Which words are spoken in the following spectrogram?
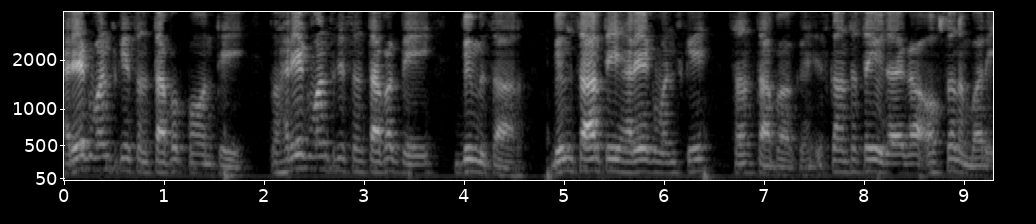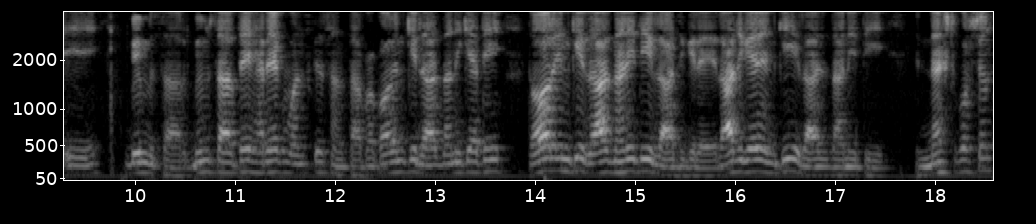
हरेक वंश के संस्थापक कौन थे? तो हरेक वंश के संस्थापक थे बिम्बसार। बिम्बसार थे हरेक वंश के संस्थापक। इसका आंसर सही हो जाएगा ऑप्शन नंबर ए, बिम्बसार। बिम्बसार थे हरेक वंश के संस्थापक। और इनकी राजधानी क्या थी? तो और इनकी राजधानी थी राजगिरह। राजगिरह इनकी राजधानी थी। नेक्स्ट क्वेश्चन।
